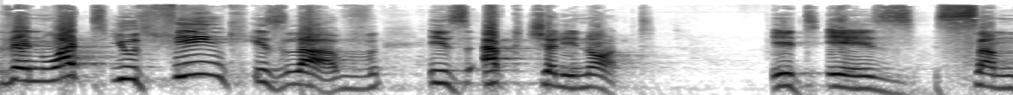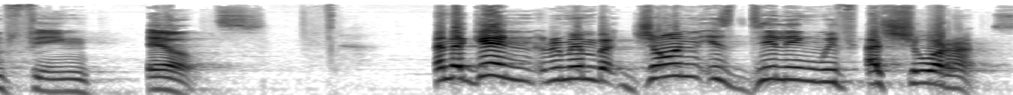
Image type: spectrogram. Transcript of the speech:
then what you think is love is actually not. It is something else. And again, remember, John is dealing with assurance.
